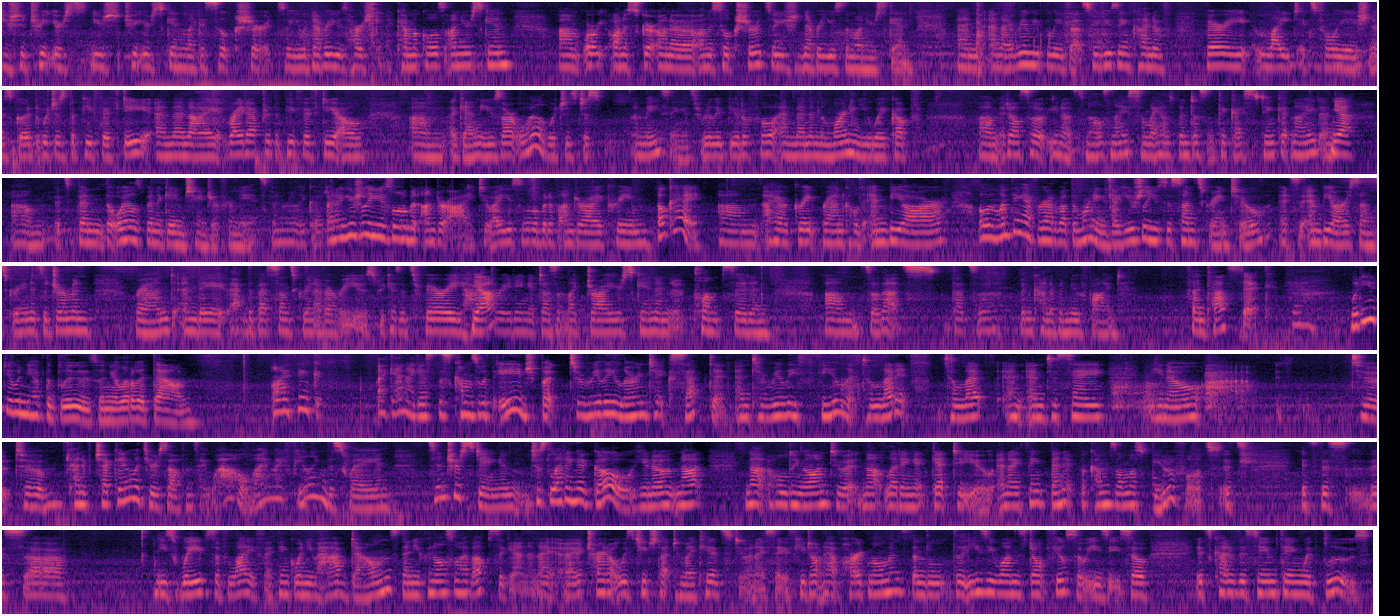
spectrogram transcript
you should treat your you should treat your skin like a silk shirt. So you would never use harsh chemicals on your skin. Um, or on a skirt on a on a silk shirt, so you should never use them on your skin, and and I really believe that. So using kind of very light exfoliation is good, which is the P50, and then I right after the P50 I'll um, again use our oil, which is just amazing. It's really beautiful, and then in the morning you wake up. Um, it also you know it smells nice, so my husband doesn't think I stink at night, and Yeah. Um, it's been the oil's been a game changer for me. It's been really good, and I usually use a little bit under eye too. I use a little bit of under eye cream. Okay. Um, I have a great brand called MBR. Oh, and one thing I forgot about the morning is I usually use the sunscreen too. It's the MBR sunscreen. It's a German brand, and they have the best sunscreen I've ever used because it's very Yeah? hydrating. It doesn't like dry your skin and it plumps it, and um, so that's that's a, been kind of a new find. Fantastic. Yeah. What do you do when you have the blues, when you're a little bit down? I think, again, I guess this comes with age, but to really learn to accept it and to really feel it, to let it, to let, and, and to say, you know, uh, to, to kind of check in with yourself and say, wow, why am I feeling this way? And it's interesting, and just letting it go, you know, not not holding on to it, not letting it get to you. And I think then it becomes almost beautiful. It's it's it's this this uh, these waves of life. I think when you have downs, then you can also have ups again. And I, I try to always teach that to my kids too. And I say, if you don't have hard moments, then the, the easy ones don't feel so easy. So it's kind of the same thing with blues.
